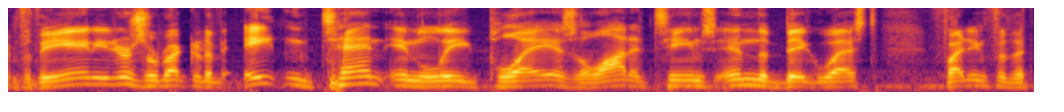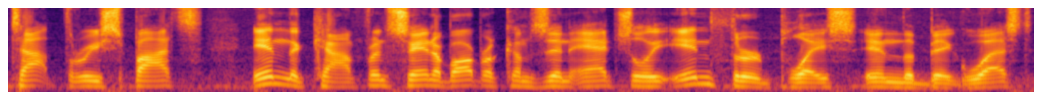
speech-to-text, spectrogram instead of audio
And for the Anteaters, a record of 8 and 10 in league play as a lot of teams in the Big West fighting for the top three spots in the conference. Santa Barbara comes in actually in third place in the Big West.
